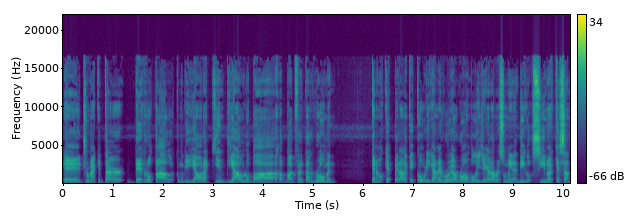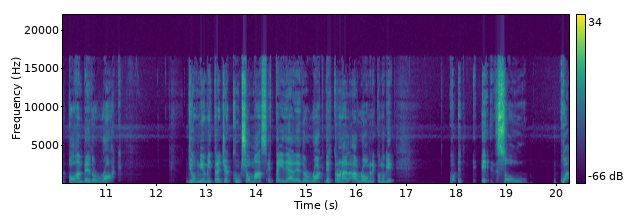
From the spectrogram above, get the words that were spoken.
Eh, Drew McIntyre derrotado. Es como que, ¿y ahora quién diablo va, va a enfrentar a Roman? Tenemos que esperar a que Cody gane el Royal Rumble y llegue a WrestleMania. Digo, si no es que se antojan de The Rock. Dios mío, mientras yo escucho más esta idea de The Rock destronar a Roman, es como que. Eh, so,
